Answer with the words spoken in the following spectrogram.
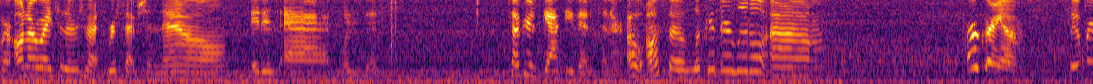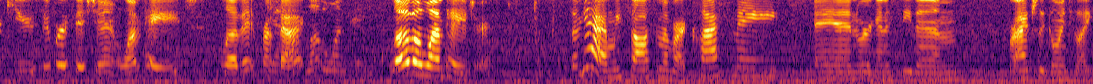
We're on our way to the rece- reception now. It is at what is this? Tucker's Gap Event Center. Oh, also look at their little um programs. Super cute, super efficient. One page. Love it front back. Love a one page. Love a one pager. So yeah, and we saw some of our classmates, and we're gonna see them. We're actually going to like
